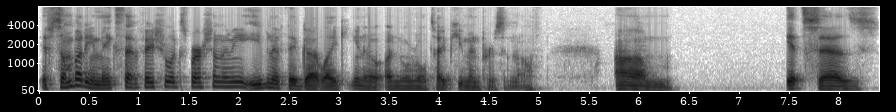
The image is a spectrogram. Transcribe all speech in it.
if somebody makes that facial expression to me, even if they've got like you know a normal type human person mouth, um, it says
